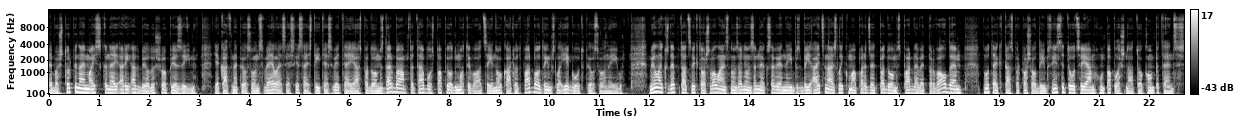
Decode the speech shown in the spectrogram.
Debašu turpinājumā izskanēja arī atbildu šo piezīmi. Ja kāds nepilsonis vēlēsies iesaistīties vietējās padomas darbā, tad tā būs papildu motivācija nokārtot pārbaudījumus, lai iegūtu pilsonību. Vienlaikus deputāts Viktors Valēns no Zaļo un Zemnieku savienības bija aicinājis likumā paredzēt padomas pārdēvēt par valdēm, noteikt tās par pašvaldības institūcijām un paplašināt to kompetences.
